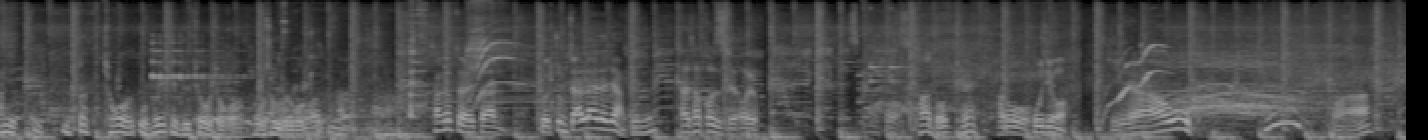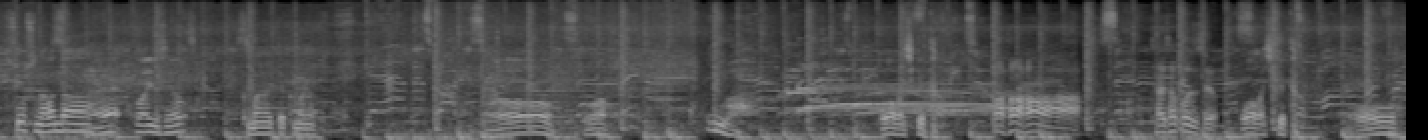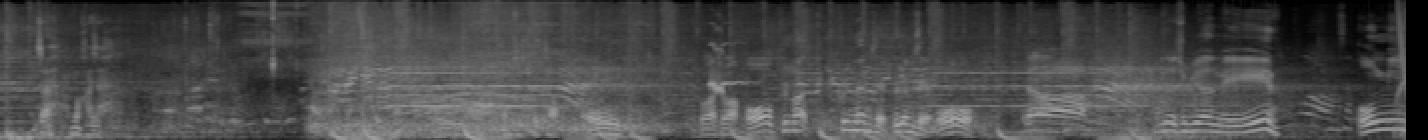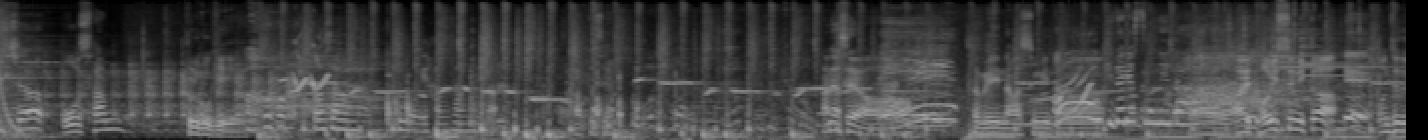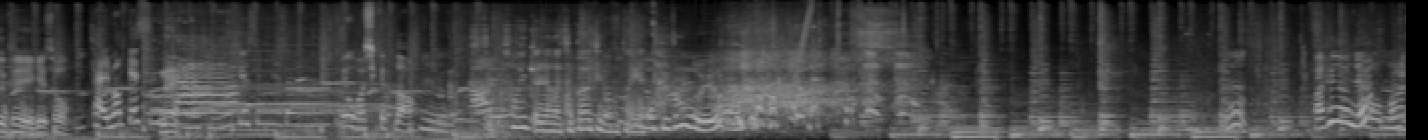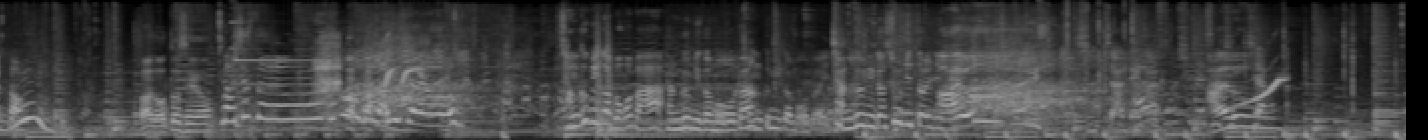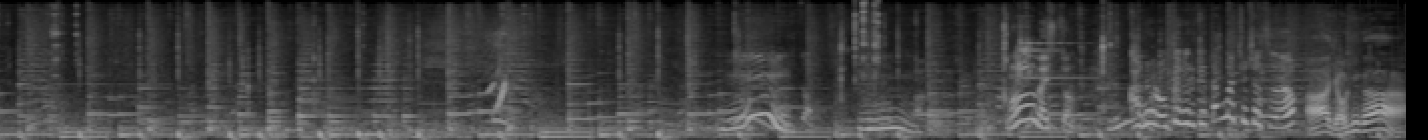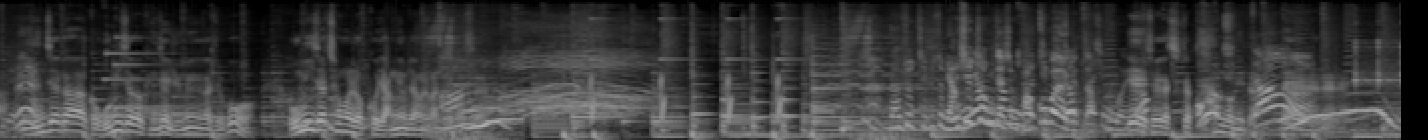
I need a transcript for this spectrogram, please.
아니 일단 저거 왜 이렇게 늦죠 저거 오선 물고기 삼겹살 일단 그거 좀 잘라야 되지 않겠니? 잘 섞어주세요. 어휴. 다 넣어도 돼 바로 오징어. 야우 좋아 소스 나간다 네, 도와주세요. 그만할 때 그만할 때 오, 좋아. 우와 와 맛있겠다 하하하. 잘 섞어주세요. 와 맛있겠다 오, 자, 한번 가자. 오, 좋아, 좋아. 오, 불맛, 불냄새, 불냄새. 오, 자, 오늘 준비한 메인 오미자 오삼 불고기. 어상 불고기 감사합니다. 바쁘세요? 안녕하세요. 자, 메인 나왔습니다. 아, 기다렸습니다. 아유, 아니, 더 있으니까 네. 언제든 그냥 얘기해서. 잘 먹겠습니다. 네. 잘 먹겠습니다. 이거 맛있겠다. 손이 떨려가 젓가락질을 못하겠다. 그 정도예요? 음, 맛있는데? 맛있다. 맛 어떠세요? 맛있어요. 맛있어요. 장금이가 먹어봐. 장금이가 먹어봐. 장금이가 먹어봐. 장금이가 손이 떨리네. 아유, 진짜 내가. 아유. 음. 음. 아, 맛있어. 간을 어떻게 이렇게 딱 맞추셨어요? 아, 여기가 이 인제가 그 오미자가 굉장히 유명해가지고 오미자청을 넣고 양념장을 만들어봤어요. 저 집에서 양념장도 매실청 바꿔봐야겠다. 예, 저희가 직접 다 한 겁니다. 네, 네, 네.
